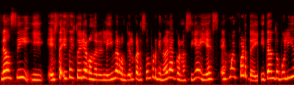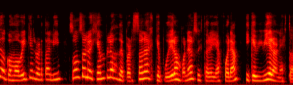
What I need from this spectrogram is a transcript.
No, sí, y esta, esta historia cuando la leí me rompió el corazón porque no la conocía y es, es muy fuerte. Y tanto Pulido como Becky Albertalli son solo ejemplos de personas que pudieron poner su historia ahí afuera y que vivieron esto.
